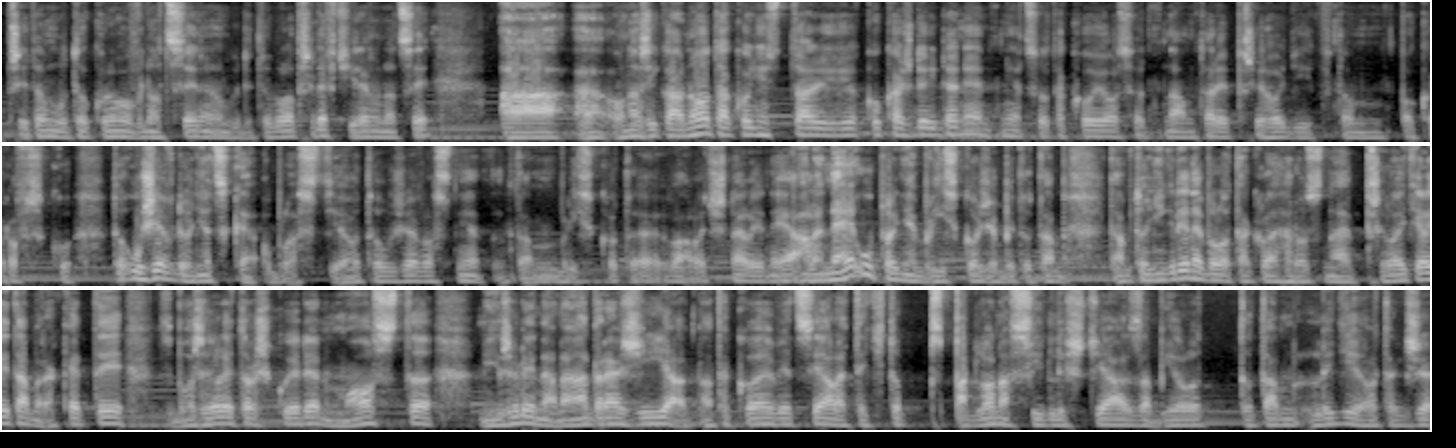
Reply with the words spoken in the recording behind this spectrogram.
při tom útoku nebo v noci, nebo kdy to bylo předevčírem v noci. A, ona říká, no tak oni tady jako každý den je něco takového se nám tady přihodí v tom Pokrovsku. To už je v Doněcké oblasti, jo? to už je vlastně tam blízko té válečné linie, ale ne úplně blízko, že by to tam, tam to nikdy nebylo takhle hrozné. Přiletěly tam rakety, zbořili trošku jeden most, mířili na nádraží a na takové věci, ale teď to spadlo na sídliště a zabíjelo to tam lidi, jo? takže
